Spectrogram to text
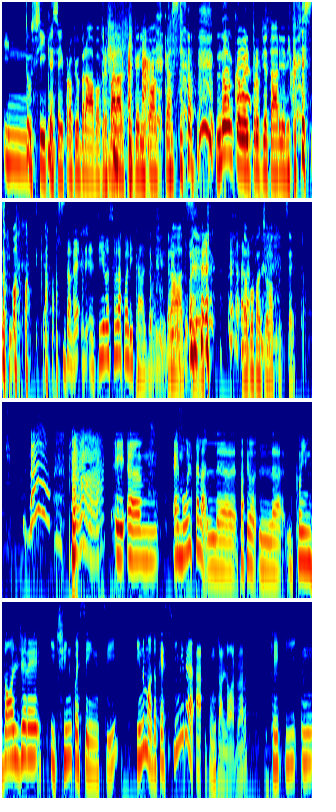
in... Tu sì che sei proprio bravo a prepararti per i podcast, non come il proprietario di questo podcast. Vabbè, eh, tiro sulla qualità, Johnny. Grazie. Dopo faccio una puzzetta. No! E um, è molta la, la, proprio il coinvolgere i cinque sensi in un modo che è simile a, appunto all'horror, che ti... Mh, mm,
